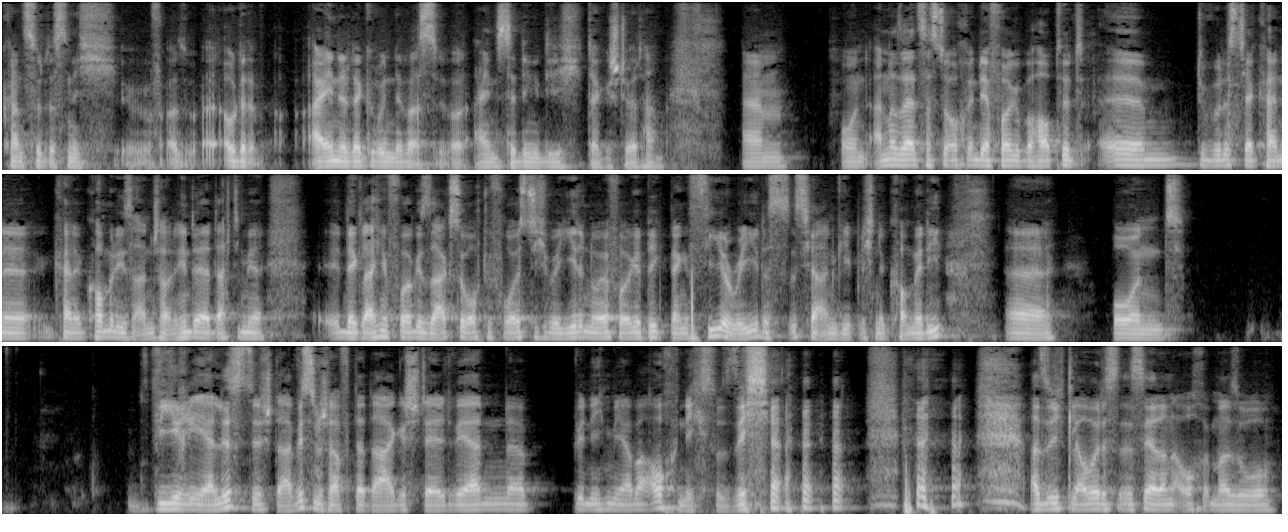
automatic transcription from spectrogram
kannst du das nicht, also, oder eine der Gründe, was, eins der Dinge, die dich da gestört haben. Ähm, und andererseits hast du auch in der Folge behauptet, ähm, du würdest ja keine, keine Comedies anschauen. Hinterher dachte ich mir, in der gleichen Folge sagst du auch, du freust dich über jede neue Folge Big Bang Theory. Das ist ja angeblich eine Comedy. Äh, und wie realistisch da Wissenschaftler dargestellt werden, da bin ich mir aber auch nicht so sicher. also ich glaube, das ist ja dann auch immer so,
